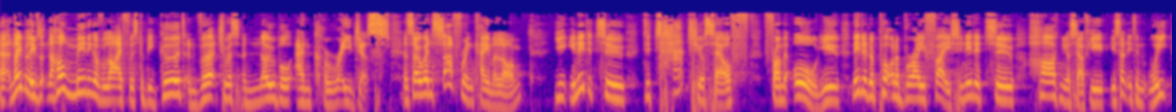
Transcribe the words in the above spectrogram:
uh, and they believed that the whole meaning of life was to be good and virtuous and noble and courageous. And so, when suffering came along, you, you needed to detach yourself from it all. You needed to put on a brave face. You needed to harden yourself. You, you certainly didn't weep.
